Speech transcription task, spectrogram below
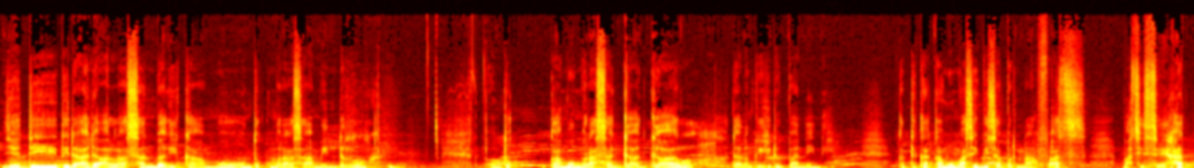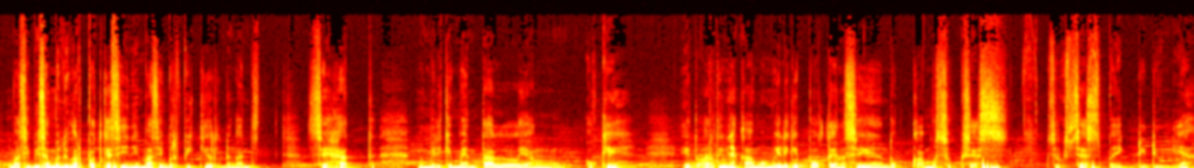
Jadi tidak ada alasan bagi kamu untuk merasa minder, untuk kamu merasa gagal dalam kehidupan ini. Ketika kamu masih bisa bernafas, masih sehat, masih bisa mendengar podcast ini, masih berpikir dengan sehat, memiliki mental yang oke, okay, itu artinya kamu memiliki potensi untuk kamu sukses. Sukses baik di dunia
